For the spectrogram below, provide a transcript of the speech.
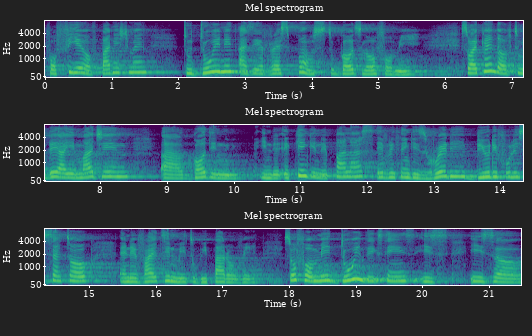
for fear of punishment, to doing it as a response to God's love for me. So I kind of today I imagine uh, God in in the, a king in a palace. Everything is ready, beautifully set up, and inviting me to be part of it. So for me, doing these things is is uh,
